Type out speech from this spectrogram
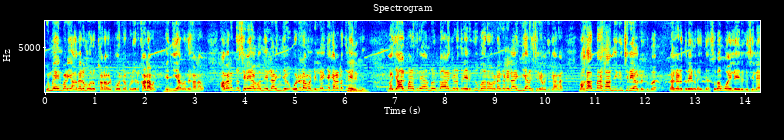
உண்மையின்படி அவரும் ஒரு கடவுள் போற்றக்கூடிய ஒரு கடவுள் எம்ஜிஆர் வந்து கடவுள். அவருக்கு சிலைகள் வந்து எல்லாம் இங்கே ஒரு இடம் இல்லை இங்கே கரடத்தில் இருக்குது இப்போ யாழ்ப்பாணத்துல நாலஞ்சு இடத்துல இருக்கு. வேற ஒரு இடங்கள்லாம் எம்ஜிஆருக்கு சிலை வச்சிருக்காங்க. மகாத்மா காந்திக்கும் சிலைகள் இருக்கு. இப்போ வெள்ளடத்துல எங்க இந்த சிவன் கோயில இருக்கு சிலை.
